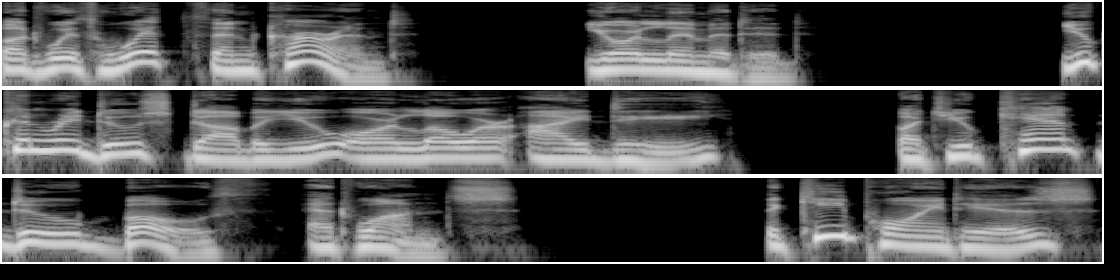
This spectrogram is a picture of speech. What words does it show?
But with width and current, you're limited. You can reduce W or lower ID, but you can't do both at once. The key point is,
